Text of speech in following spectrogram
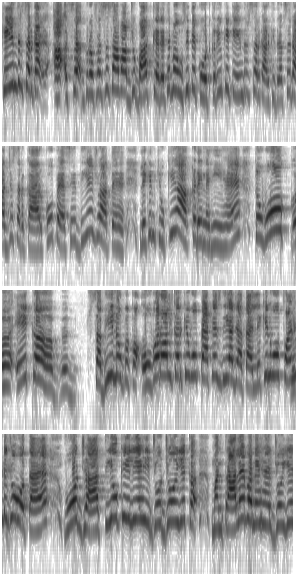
केंद्र सरकार आ, स- प्रोफेसर साहब आप जो बात कर रहे थे मैं उसी पे कोट कर रही हूँ कि केंद्र सरकार की तरफ़ से राज्य सरकार को पैसे दिए जाते हैं लेकिन क्योंकि आंकड़े नहीं हैं तो वो एक सभी लोगों का ओवरऑल करके वो पैकेज दिया जाता है लेकिन वो फंड जो होता है वो जातियों के लिए ही जो जो ये मंत्रालय बने हैं जो ये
